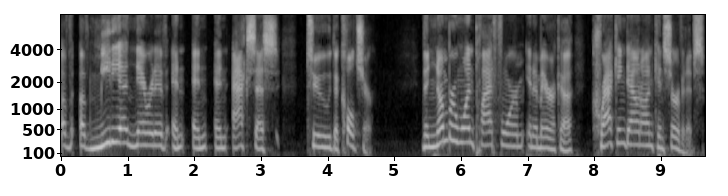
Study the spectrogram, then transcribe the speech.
of, of media narrative and and and access to the culture, the number one platform in America cracking down on conservatives.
